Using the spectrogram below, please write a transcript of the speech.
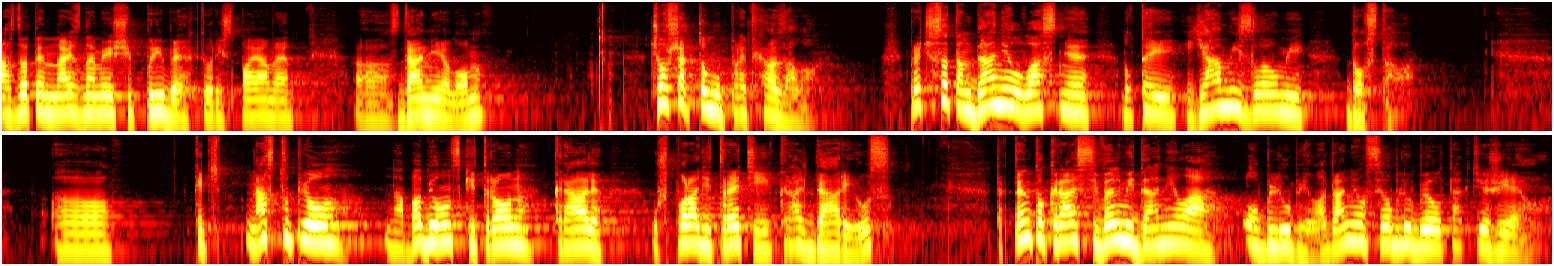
azda ten najznámejší príbeh, ktorý spájame e, s Danielom. Čo však tomu predchádzalo? Prečo sa tam Daniel vlastne do tej jamy s levmi dostal? Keď nastúpil na babylonský trón kráľ, už poradí tretí, kráľ Darius, tak tento kráľ si veľmi Daniela obľúbil a Daniel si obľúbil taktiež jeho.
